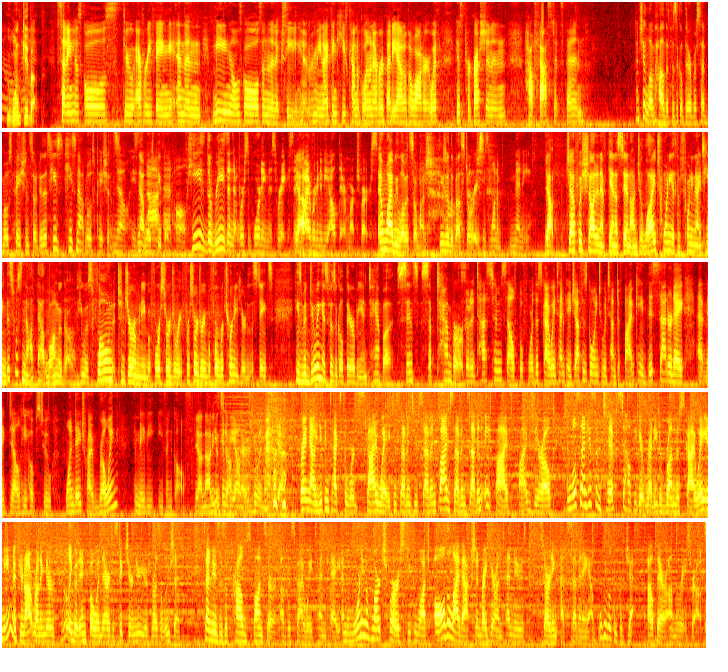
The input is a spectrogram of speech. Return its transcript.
who won't give up. Setting his goals through everything and then meeting those goals and then exceeding him. I mean, I think he's kind of blown everybody out of the water with his progression and how fast it's been. Don't you love how the physical therapist said most patients don't do this? He's he's not most patients. No, he's not, not most people at all. He's the reason that we're supporting this race and yeah. why we're going to be out there March 1st. And why we love it so much. Yeah. These are the oh best stories. Gosh, he's one of many. Yeah, Jeff was shot in Afghanistan on July 20th of 2019. This was not that long ago. He was flown to Germany before surgery for surgery before returning here to the states. He's been doing his physical therapy in Tampa since September. So to test himself before the Skyway 10K, Jeff is going to attempt a 5K this Saturday at MacDill. He hopes to one day try rowing and maybe even golf. Yeah, not even He's going to be out there. there doing that. Yeah. right now, you can text the word Skyway to 727-577-8550, and we'll send you some tips to help you get ready to run the Skyway. And even if you're not running, there's really good info in there to stick to your New Year's resolution. 10 News is a proud sponsor of the Skyway 10K. And the morning of March 1st, you can watch all the live action right here on 10 News starting at 7 a.m. We'll be looking for Jeff out there on the race route.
